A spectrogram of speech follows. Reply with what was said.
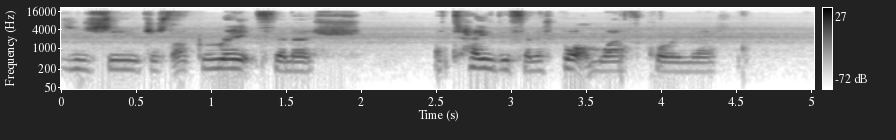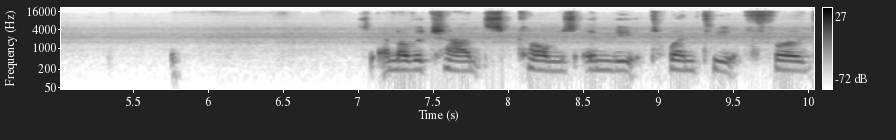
As you see, just a great finish. A tidy finish, bottom left corner. So another chance comes in the 23rd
